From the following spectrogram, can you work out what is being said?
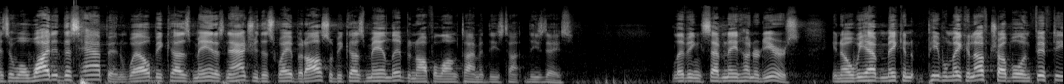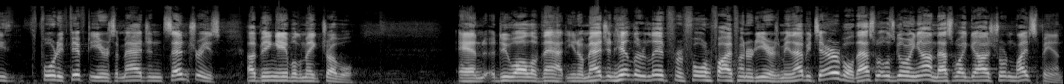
I said, well, why did this happen? Well, because man is naturally this way, but also because man lived an awful long time at these, time, these days. Living seven, eight hundred years. You know, we have making, people make enough trouble in 50, 40, 50 years. Imagine centuries of being able to make trouble and do all of that. You know, imagine Hitler lived for four or five hundred years. I mean, that'd be terrible. That's what was going on. That's why God shortened lifespan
